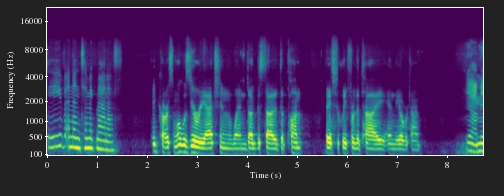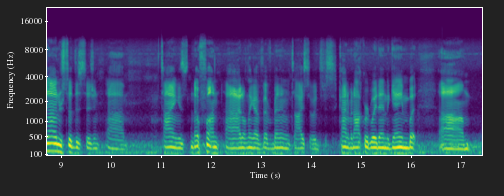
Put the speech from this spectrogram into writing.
Dave, and then Tim McManus. Hey Carson, what was your reaction when Doug decided to punt, basically for the tie in the overtime? Yeah, I mean, I understood the decision. Um, tying is no fun. Uh, I don't think I've ever been in a tie, so it's just kind of an awkward way to end the game. But um,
